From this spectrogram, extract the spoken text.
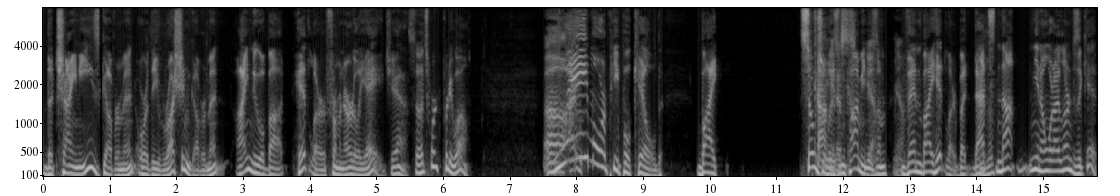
the Chinese government or the Russian government. I knew about Hitler from an early age. Yeah, so it's worked pretty well. Uh, Way more people killed by socialism, Communists. communism, Yeah, yeah. than by Hitler. But that's Mhm. not, you know, what I learned as a kid.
